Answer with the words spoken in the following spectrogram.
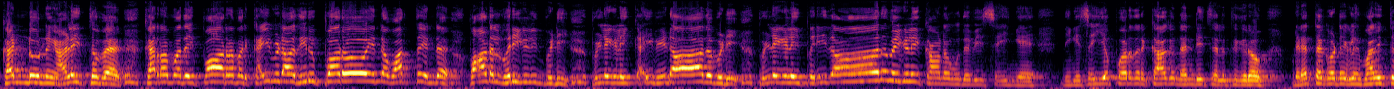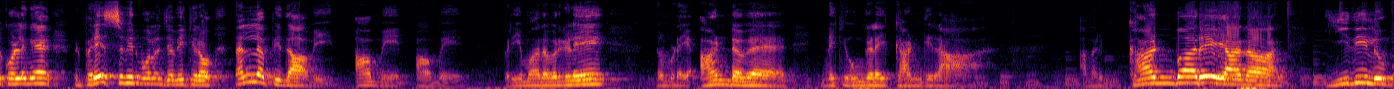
கண்டு உன்னை அழைத்தவர் கரம நடப்பதை பார் அவர் கைவிடாது இருப்பாரோ என்ற வார்த்தை என்ற பாடல் வரிகளின்படி பிள்ளைகளை கைவிடாதபடி பிள்ளைகளை பெரிதானவைகளை காண உதவி செய்யுங்க. நீங்க செய்ய போறதற்காக நன்றி செலுத்துகிறோம். இரத்த கோட்டைகளை மறைத்துக் கொள்ளுங்க. பிரேசுவின் மூலம் ஜபிக்கிறோம். நல்ல பிதாவே ஆமேன் ஆமேன். பிரியமானவர்களே நம்முடைய ஆண்டவர் இன்னைக்கு உங்களை காண்கிறார். அவர் காண்பாரே ஆனால் இதிலும்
